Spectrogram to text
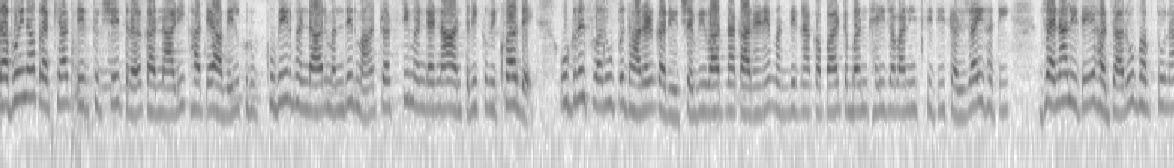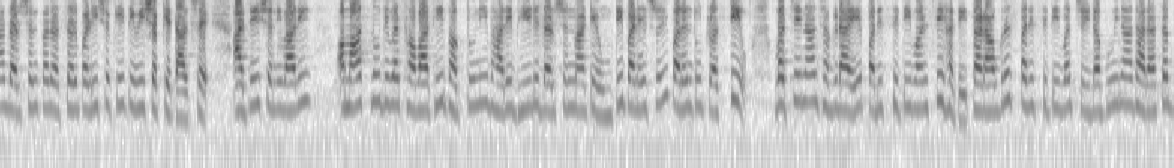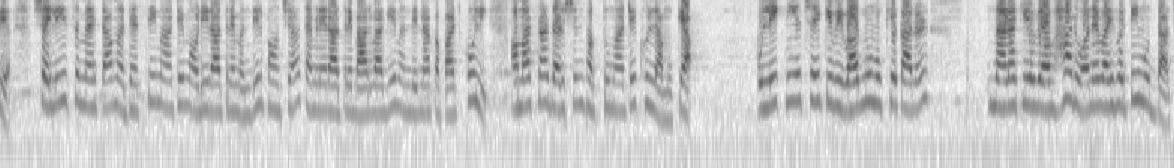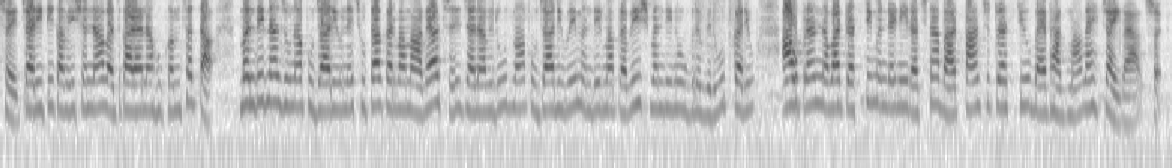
ડભોઈના પ્રખ્યાત તીર્થક્ષેત્ર કરનાળી ખાતે આવેલ કુબેર ભંડાર મંદિરમાં ટ્રસ્ટી મંડળના આંતરિક વિખવાદે ઉગ્ર સ્વરૂપ ધારણ કર્યું છે. વિવાદના કારણે મંદિરના કપાટ બંધ થઈ જવાની સ્થિતિ સર્જાઈ હતી, જેના લીધે હજારો ભક્તોના દર્શન પર અસર પડી શકે તેવી શક્યતા છે. આજે શનિવારે અમાસનો દિવસ હોવાથી ભક્તોની ભારે ભીડ દર્શન માટે ઉમટી પડે છે, પરંતુ ટ્રસ્ટીઓ વચ્ચેના ઝઘડાએ પરિસ્થિતિ વણસી હતી. તણાવગ્રસ્ત પરિસ્થિતિ વચ્ચે ડભોઈના ધારાસભ્ય શૈલેષ મહેતા મધ્યસ્થી માટે મોડી રાત્રે મંદિર પહોંચ્યા. તેમણે રાત્રે બાર વાગે મંદિરના કપાટ ખોલી અમાસના દર્શન ભક્તો માટે ખુલ્લા મૂક્યા. ઉલ્લેખનીય છે કે વિવાદનું મુખ્ય કારણ નાણાકીય વ્યવહારો અને વહીવટી મુદ્દા છે. ચેરિટી કમિશનના વચગાળાના હુકમ છતાં મંદિરના જૂના પૂજારીઓને છૂટા કરવામાં આવ્યા છે. જેના વિરુદ્ધમાં પૂજારીઓએ મંદિરમાં પ્રવેશબંધીનો ઉગ્ર વિરોધ કર્યો. આ ઉપરાંત નવા ટ્રસ્ટી મંડળની રચના બાદ પાંચ ટ્રસ્ટીઓ બે ભાગમાં વહેંચાઈ ગયા છે.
